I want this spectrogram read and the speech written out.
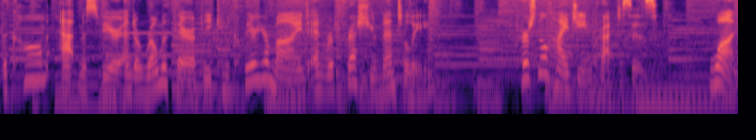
The calm atmosphere and aromatherapy can clear your mind and refresh you mentally. Personal hygiene practices 1.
